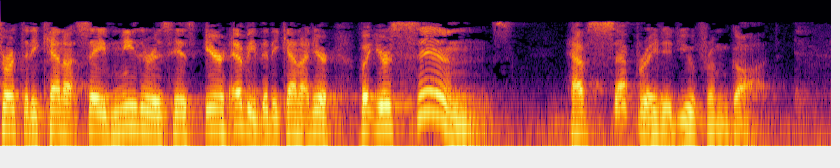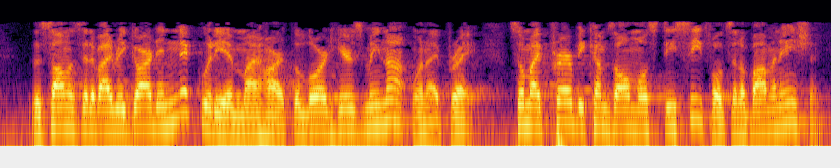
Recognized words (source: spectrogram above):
short that he cannot save, neither is his ear heavy that he cannot hear. But your sins have separated you from God. The psalmist said, If I regard iniquity in my heart, the Lord hears me not when I pray. So my prayer becomes almost deceitful. It's an abomination.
